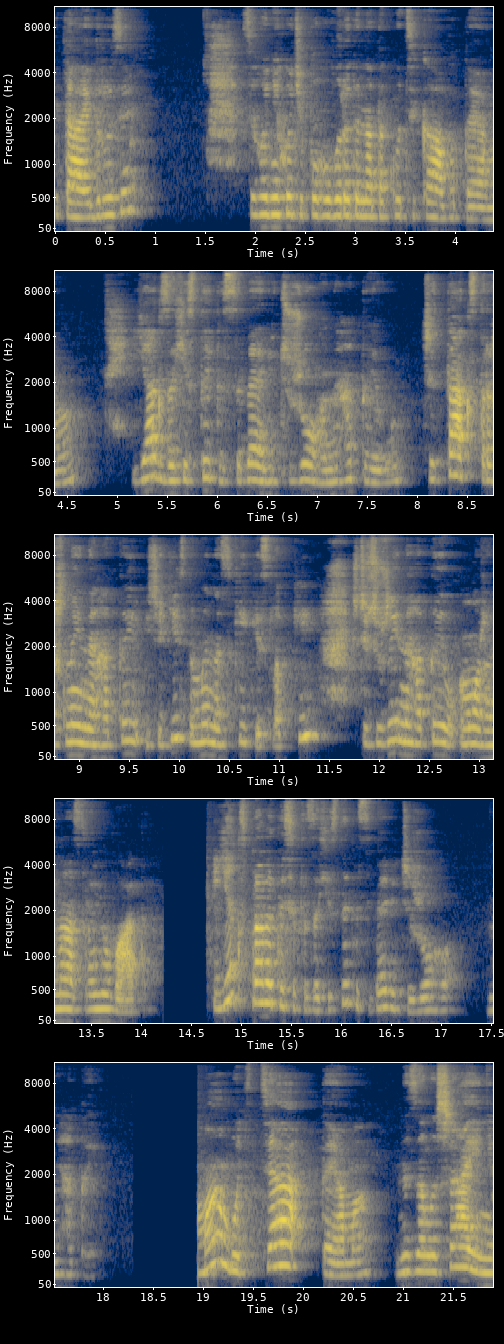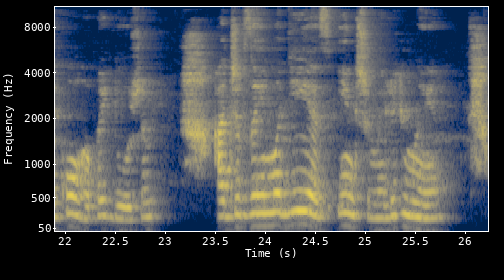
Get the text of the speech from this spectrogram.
Вітаю, друзі! Сьогодні хочу поговорити на таку цікаву тему, як захистити себе від чужого негативу. Чи так страшний негатив, і чи дійсно ми наскільки слабкі, що чужий негатив може нас руйнувати? І як справитися та захистити себе від чужого негативу? Мабуть, ця тема не залишає нікого байдужим, адже взаємодія з іншими людьми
